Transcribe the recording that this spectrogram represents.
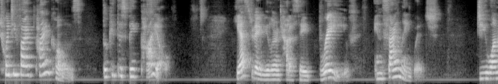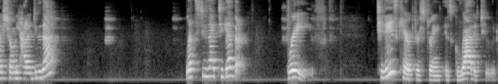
25 pine cones. Look at this big pile. Yesterday we learned how to say brave in sign language. Do you want to show me how to do that? Let's do that together. Brave. Today's character strength is gratitude,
